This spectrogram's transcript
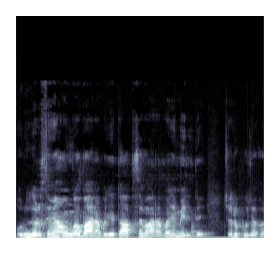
और उधर से मैं आऊँगा बारह बजे तो आपसे बारह बजे मिलते। चलो पूजा कर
